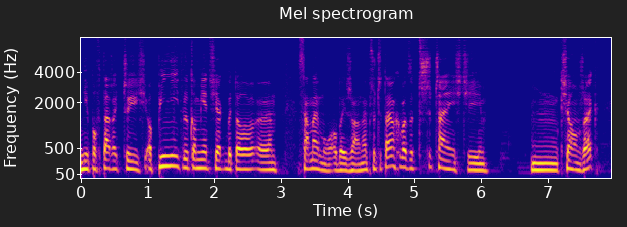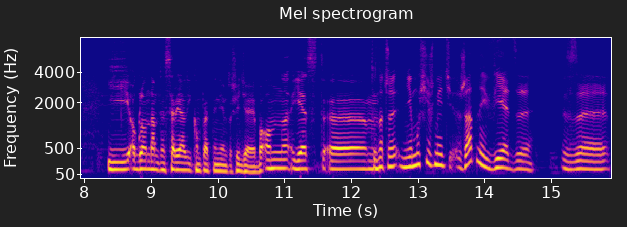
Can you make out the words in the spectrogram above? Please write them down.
nie powtarzać czyichś opinii, tylko mieć jakby to em, samemu obejrzane. Przeczytałem chyba ze trzy części mm, książek i oglądam ten serial i kompletnie nie wiem, co się dzieje, bo on jest... to znaczy nie musisz mieć żadnej wiedzy z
